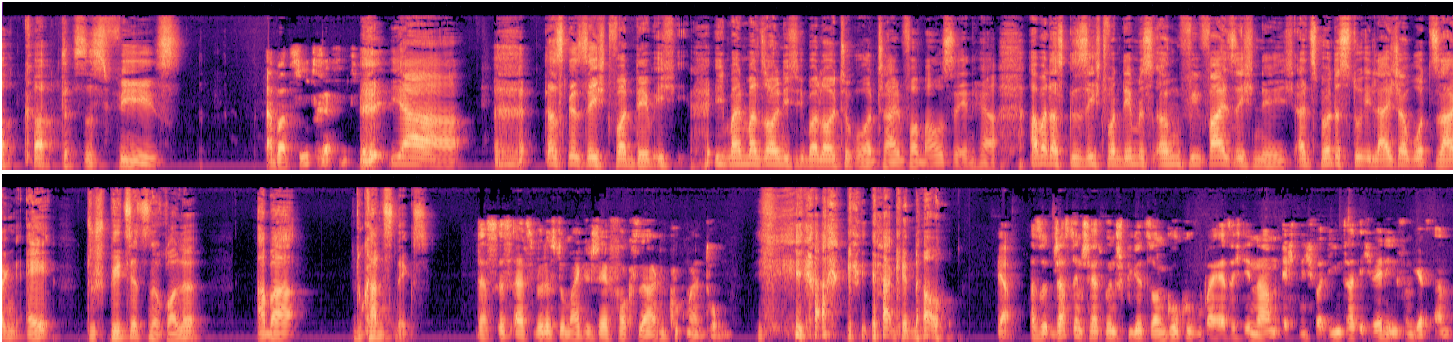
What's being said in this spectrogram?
Oh Gott, das ist fies. Aber zutreffend. Ja. Das Gesicht von dem, ich, ich meine, man soll nicht über Leute urteilen vom Aussehen her. Aber das Gesicht von dem ist irgendwie, weiß ich nicht, als würdest du Elijah Wood sagen, ey, du spielst jetzt eine Rolle, aber du kannst nix. Das ist, als würdest du Michael J. Fox sagen, guck mal dumm. ja, ja, genau. Ja, also Justin Chatwin spielt Son Goku, wobei er sich den Namen echt nicht verdient hat. Ich werde ihn von jetzt an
